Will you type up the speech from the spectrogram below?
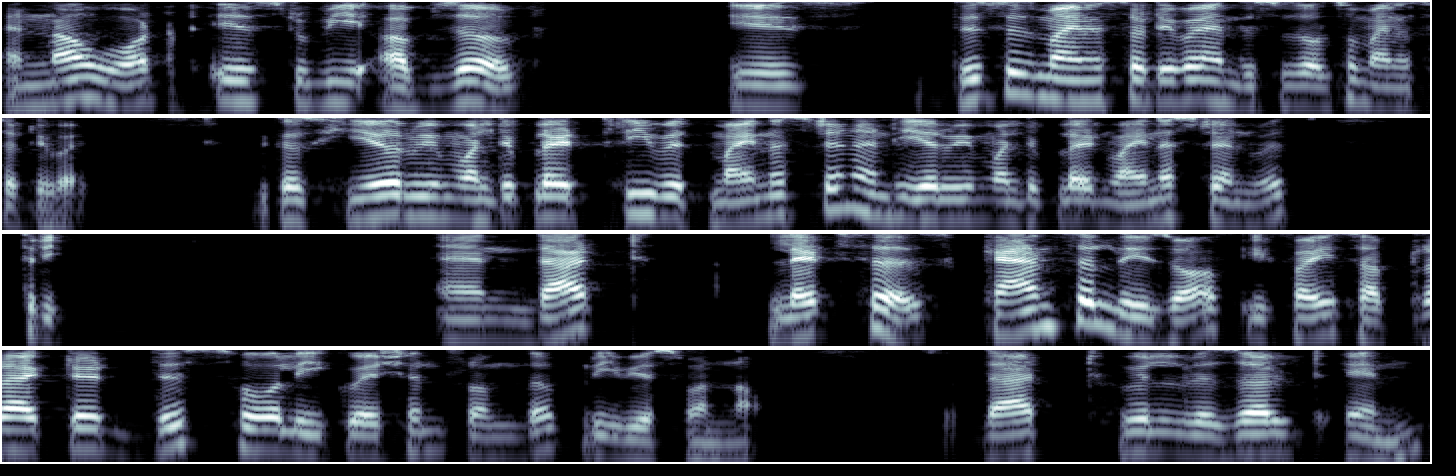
And now what is to be observed is this is minus 30y and this is also minus 30y because here we multiplied 3 with minus 10 and here we multiplied minus 10 with 3 and that lets us cancel these off if I subtracted this whole equation from the previous one now. So that will result in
